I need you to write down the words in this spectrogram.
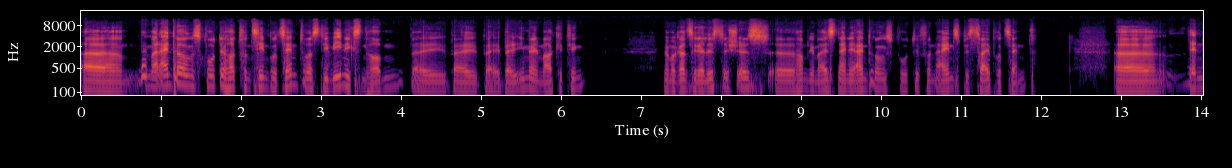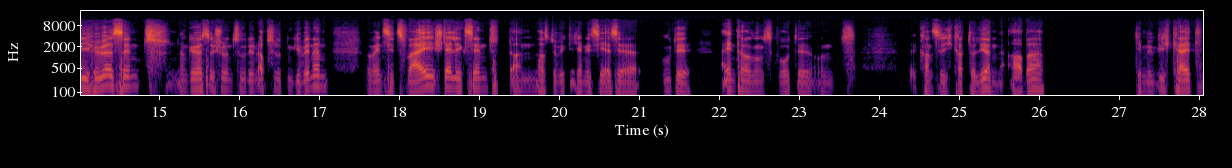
Ähm, wenn man Eintragungsquote hat von 10 Prozent, was die wenigsten haben bei, bei, bei, bei E-Mail-Marketing, wenn man ganz realistisch ist, äh, haben die meisten eine Eintragungsquote von 1 bis 2 Prozent. Äh, wenn die höher sind, dann gehörst du schon zu den absoluten Gewinnern. Und wenn sie zweistellig sind, dann hast du wirklich eine sehr, sehr gute Eintragungsquote und kannst du dich gratulieren. Aber die Möglichkeit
